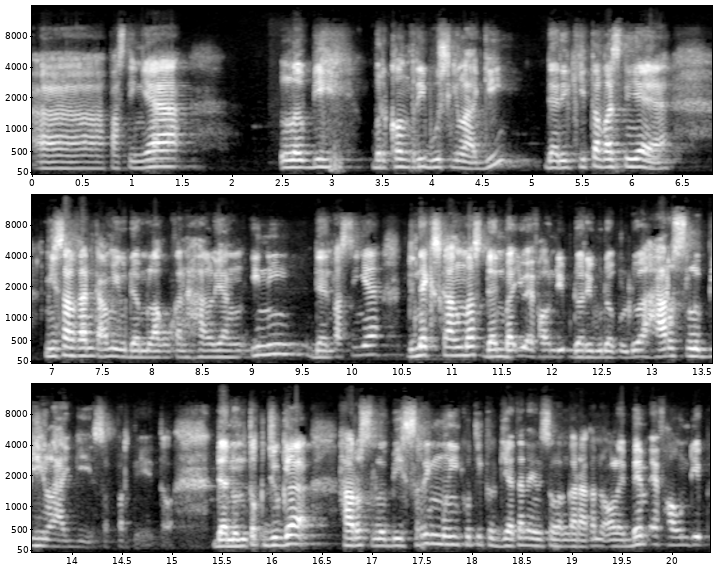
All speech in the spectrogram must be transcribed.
uh, pastinya lebih berkontribusi lagi dari kita pastinya ya misalkan kami udah melakukan hal yang ini dan pastinya the next Kang Mas dan Mbak UF Undip 2022 harus lebih lagi seperti itu. Dan untuk juga harus lebih sering mengikuti kegiatan yang diselenggarakan oleh BMF Undip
